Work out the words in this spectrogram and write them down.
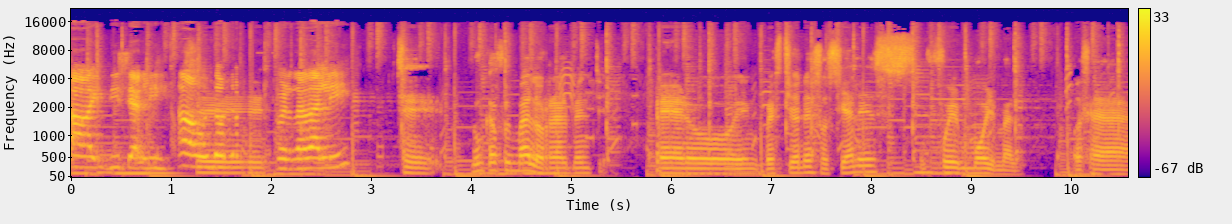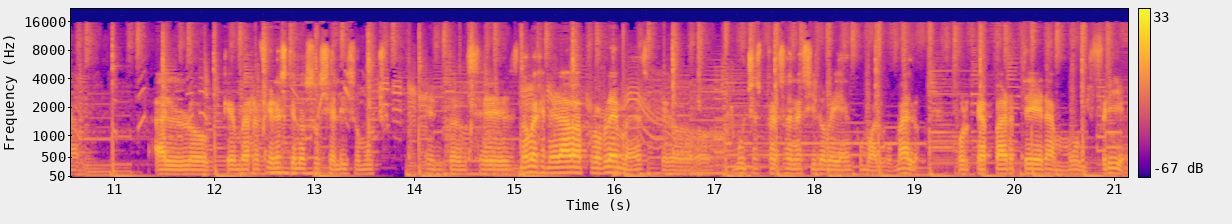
Ay, dice Ali. ¿Verdad, Ali? Sí, nunca fui malo realmente, pero en cuestiones sociales fui muy malo. O sea, a lo que me refiero es que no socializo mucho. Entonces, no me generaba problemas, pero muchas personas sí lo veían como algo malo, porque aparte era muy frío.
